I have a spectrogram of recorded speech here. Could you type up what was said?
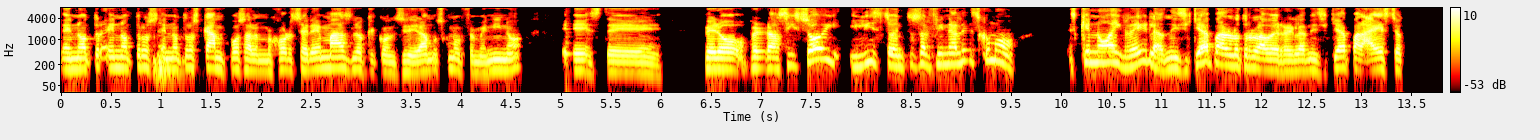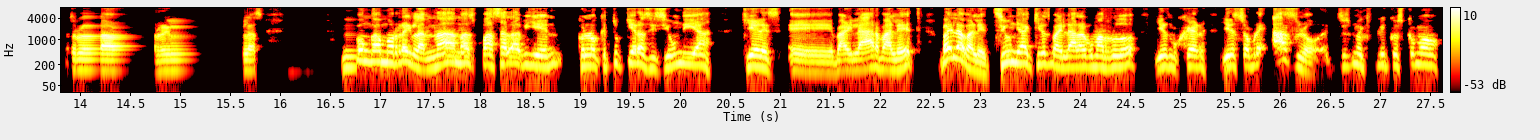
en, otro, en, otros, en otros campos a lo mejor seré más lo que consideramos como femenino, este, pero, pero así soy y listo. Entonces al final es como, es que no hay reglas, ni siquiera para el otro lado hay reglas, ni siquiera para este otro lado hay reglas. No pongamos reglas, nada más pásala bien con lo que tú quieras. Y si un día quieres eh, bailar ballet, baila ballet. Si un día quieres bailar algo más rudo y eres mujer y eres hombre, hazlo. Entonces me explico, es como,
